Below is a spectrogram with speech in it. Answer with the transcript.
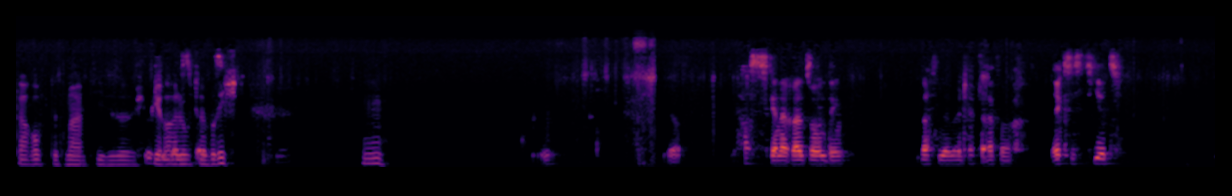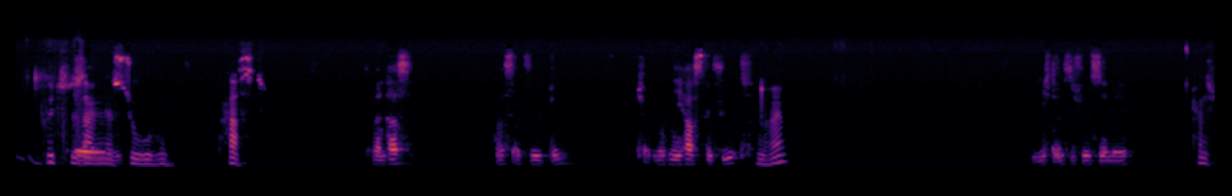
darauf, dass man halt diese Spirale unterbricht. Hm. Hass ist generell so ein Ding, dass in der Menschheit einfach existiert. Würdest du sagen, Ähm. dass du hast? Mein Hass. Hass erfüllt bin. Ich habe noch nie Hass gefühlt. Nein? Nicht, dass ich wüsste, nee. Kannst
